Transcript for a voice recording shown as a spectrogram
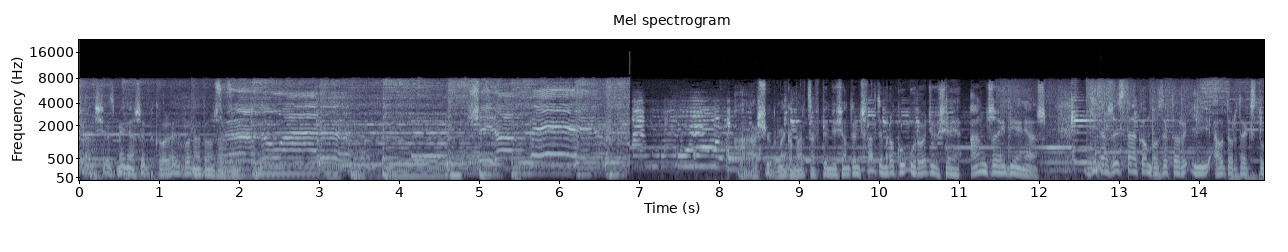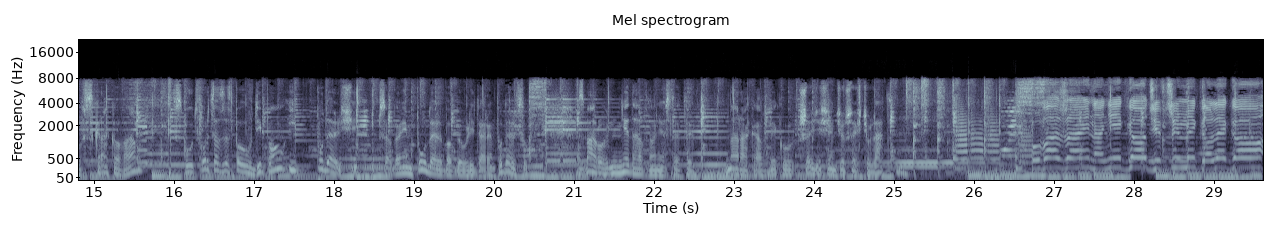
Świat się zmienia szybko, ledwo nadążamy. A 7 marca w 1954 roku urodził się Andrzej Bieniasz. Gitarzysta, kompozytor i autor tekstów z Krakowa, współtwórca zespołów Dipon i Pudelsi. Pseudonim Pudel, bo był liderem Pudelsów. Zmarł niedawno niestety na raka w wieku 66 lat. Uważaj na niego, dziewczyny kolego,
